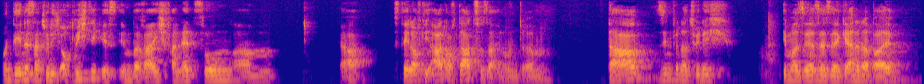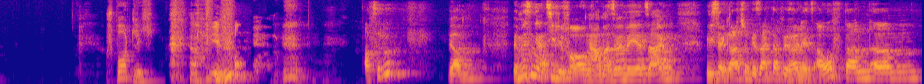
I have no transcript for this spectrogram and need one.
und denen es natürlich auch wichtig ist, im Bereich Vernetzung, ähm, ja, State of the Art auch da zu sein. Und ähm, da sind wir natürlich immer sehr, sehr, sehr gerne dabei. Sportlich, auf jeden mhm. Fall. Absolut. Wir, haben, wir müssen ja Ziele vor Augen haben. Also wenn wir jetzt sagen, wie ich es ja gerade schon gesagt habe, wir hören jetzt auf, dann ähm,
